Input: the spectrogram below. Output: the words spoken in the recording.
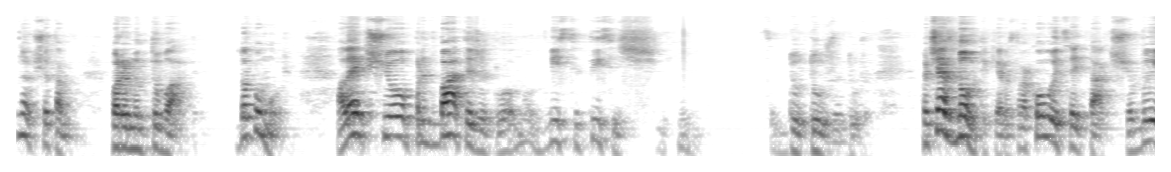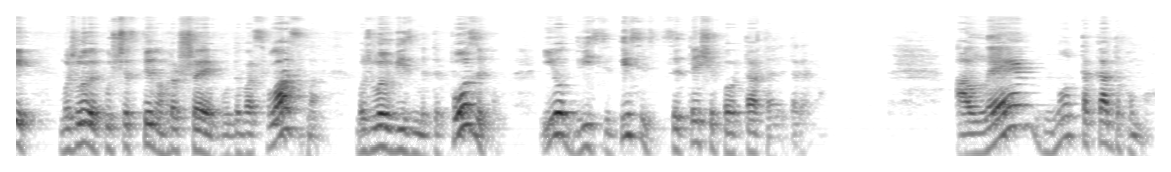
Ну, якщо там поремонтувати, допоможе. Але якщо придбати житло, ну, 200 тисяч, це дуже-дуже. Хоча знову-таки розраховується і так, що ви, можливо, якусь частину грошей буде у вас власна, можливо, візьмете позику, і от 200 тисяч це те, що повертати не треба. Але, ну, така допомога.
